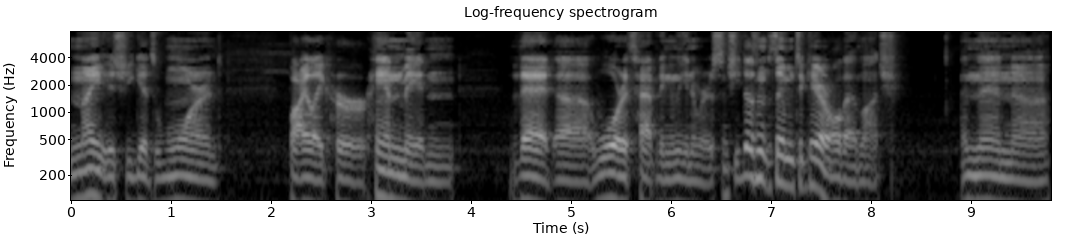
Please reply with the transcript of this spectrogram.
Night is she gets warned by like her handmaiden that uh, war is happening in the universe, and she doesn't seem to care all that much. And then uh,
